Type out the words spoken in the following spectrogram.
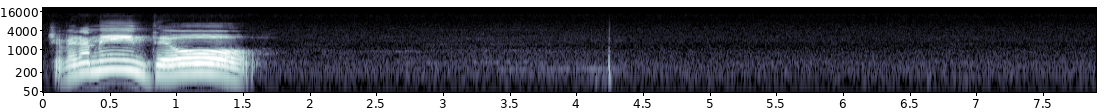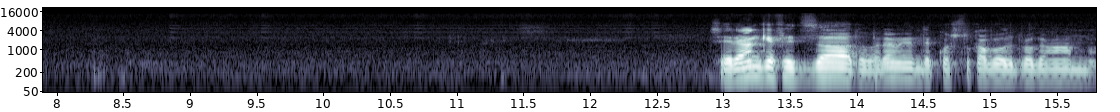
Cioè, veramente, oh. Si era anche frizzato, veramente, questo cavolo di programma.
